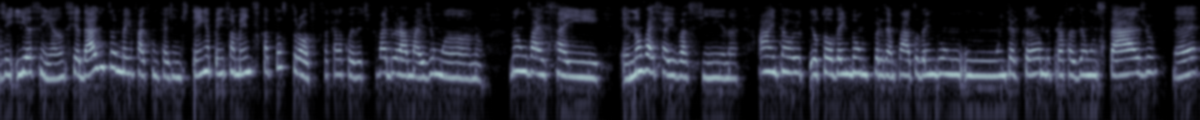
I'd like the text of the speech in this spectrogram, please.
Gente, e assim, a ansiedade também faz com que a gente tenha pensamentos catastróficos, aquela coisa de que vai durar mais de um ano, não vai sair, é, não vai sair vacina. Ah, então eu, eu tô vendo, um, por exemplo, ah, tô vendo um, um intercâmbio para fazer um estágio, né?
